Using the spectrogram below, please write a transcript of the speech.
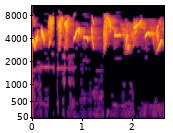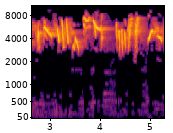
すいません。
